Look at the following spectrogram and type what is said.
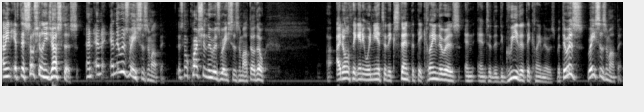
I mean, if there's social injustice, and, and, and there is racism out there, there's no question there is racism out there, though I don't think anywhere near to the extent that they claim there is and, and to the degree that they claim there is, but there is racism out there.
